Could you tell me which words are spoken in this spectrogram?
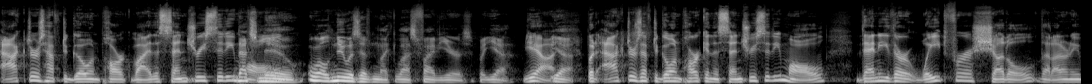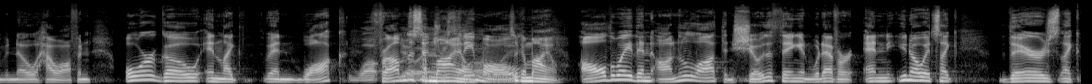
Actors have to go and park by the Century City Mall. That's Mall. new. Well, new as in like the last five years, but yeah. Yeah. Yeah. But actors have to go and park in the Century City Mall, then either wait for a shuttle that I don't even know how often, or go and like and walk, Walk, from yo, the Century mile. City Mall. It's like a mile. All the way then onto the lot, then show the thing and whatever. And you know, it's like there's like,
